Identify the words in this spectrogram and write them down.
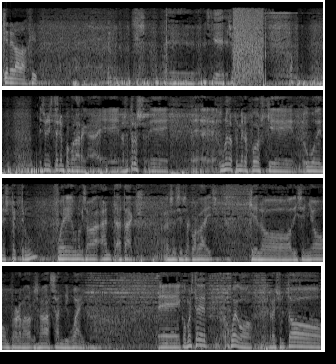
quién era Alan Heap. Eh, es que es, es una historia un poco larga. Eh, nosotros, eh, eh, uno de los primeros juegos que hubo en Spectrum fue uno que se llamaba Ant Attack. No sé si os acordáis, que lo diseñó un programador que se llamaba Sandy White. Eh, como este juego resultó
